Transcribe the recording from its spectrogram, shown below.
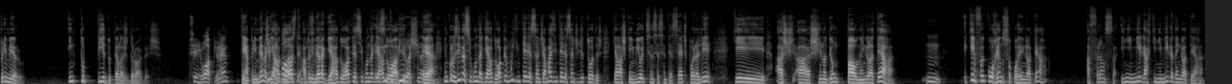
primeiro, entupido pelas drogas. Sim, o ópio, né? Tem a primeira De guerra do ópio, a inclusive. primeira guerra do ópio e a segunda Eles guerra do ópio. a China é, da- inclusive a segunda guerra do ópio é muito interessante, é a mais interessante de todas, que ela acho que é em 1867 por ali, que a, a China deu um pau na Inglaterra. Hum. E quem foi correndo socorrer a Inglaterra? A França, inimiga, arqui-inimiga da Inglaterra.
